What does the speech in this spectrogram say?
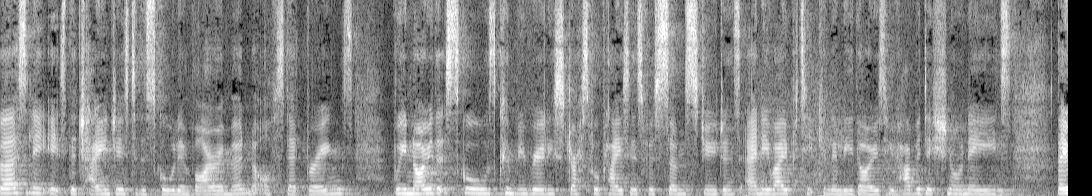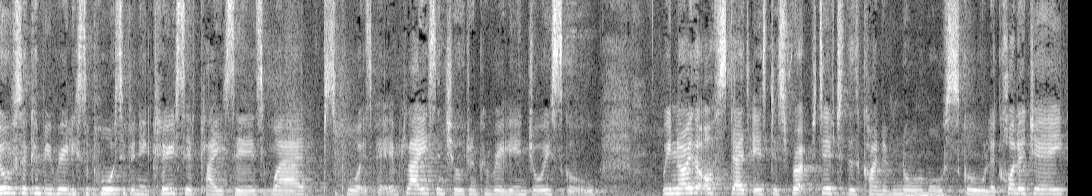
Firstly, it's the changes to the school environment that Ofsted brings. We know that schools can be really stressful places for some students anyway, particularly those who have additional needs. They also can be really supportive and inclusive places where support is put in place and children can really enjoy school. We know that Ofsted is disruptive to the kind of normal school ecology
